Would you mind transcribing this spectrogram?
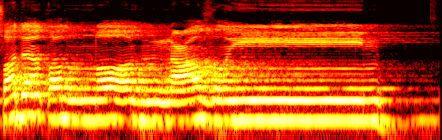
صدق الله العظيم.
